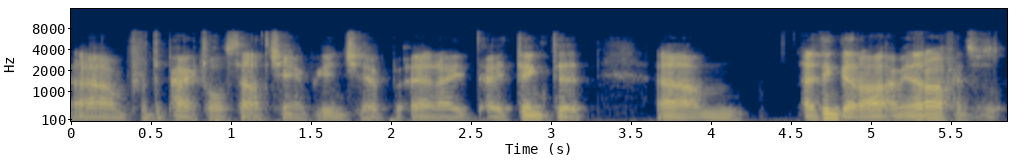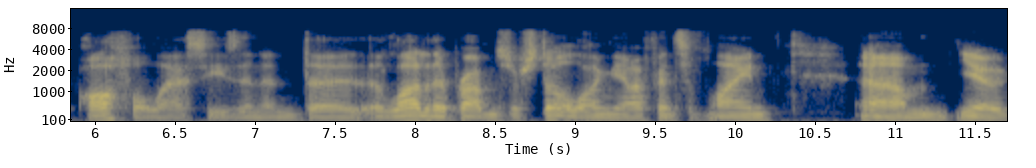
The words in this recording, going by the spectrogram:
um, for the Pac-12 South championship, and I I think that um, I think that I mean that offense was awful last season, and the, a lot of their problems are still along the offensive line. Um, you know,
